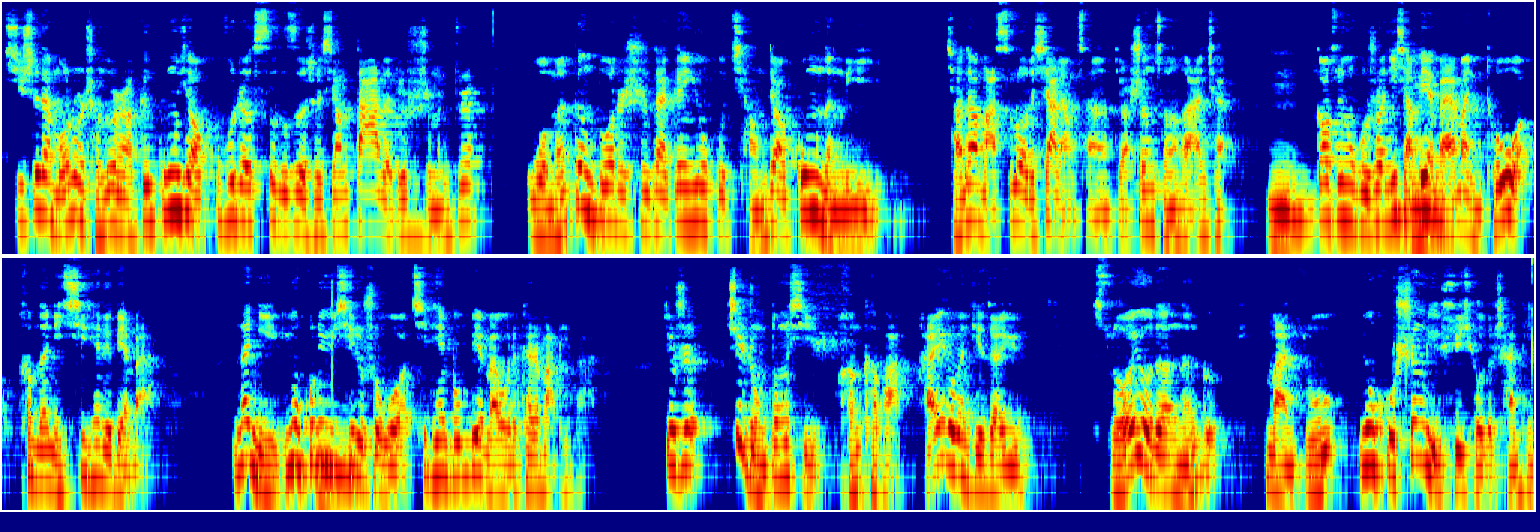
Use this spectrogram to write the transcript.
其实在某种程度上跟功效护肤这四个字是相搭的，就是什么？就是我们更多的是在跟用户强调功能利益，强调马斯洛的下两层叫生存和安全。嗯，告诉用户说你想变白吗？你涂我，恨不得你七天就变白。那你用户的预期就是我七天不变白，我就开始骂品牌。就是这种东西很可怕。还有一个问题在于，所有的能够满足用户生理需求的产品，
